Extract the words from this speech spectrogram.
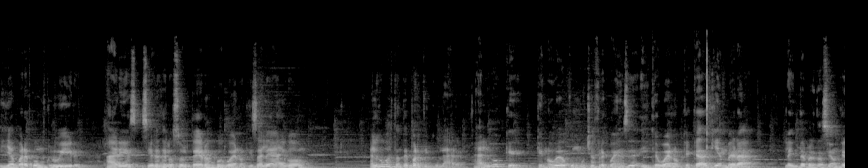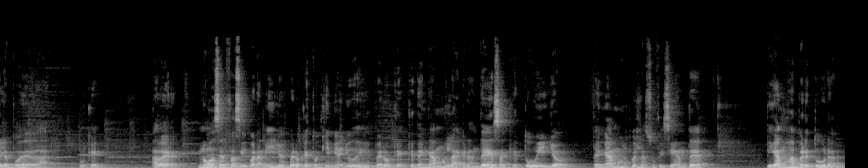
Y ya para concluir, Aries, si eres de los solteros, pues bueno, quizá le algo algo bastante particular, algo que, que, no veo con mucha frecuencia y que bueno, que cada quien verá la interpretación que le puede dar. Porque, a ver, no va a ser fácil para mí, yo espero que tú aquí me ayudes espero que, que tengamos la grandeza, que tú y yo tengamos pues la suficiente, digamos, apertura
